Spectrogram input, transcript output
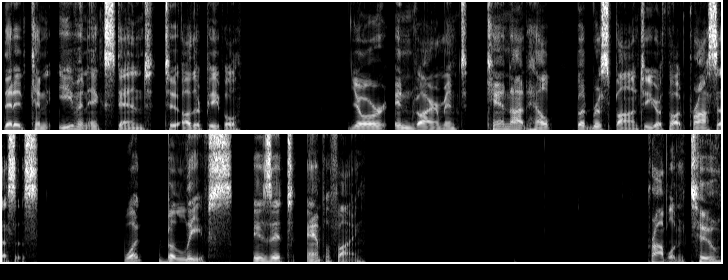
that it can even extend to other people. Your environment cannot help but respond to your thought processes. What beliefs is it amplifying? Problem two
